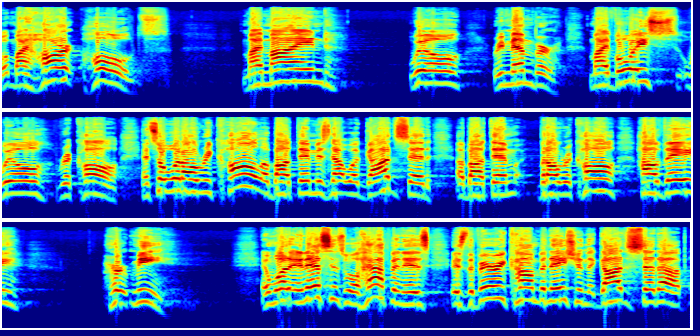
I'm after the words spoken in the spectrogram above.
What my heart holds, my mind will remember. My voice will recall. And so, what I'll recall about them is not what God said about them, but I'll recall how they hurt me. And what in essence will happen is, is the very combination that God set up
